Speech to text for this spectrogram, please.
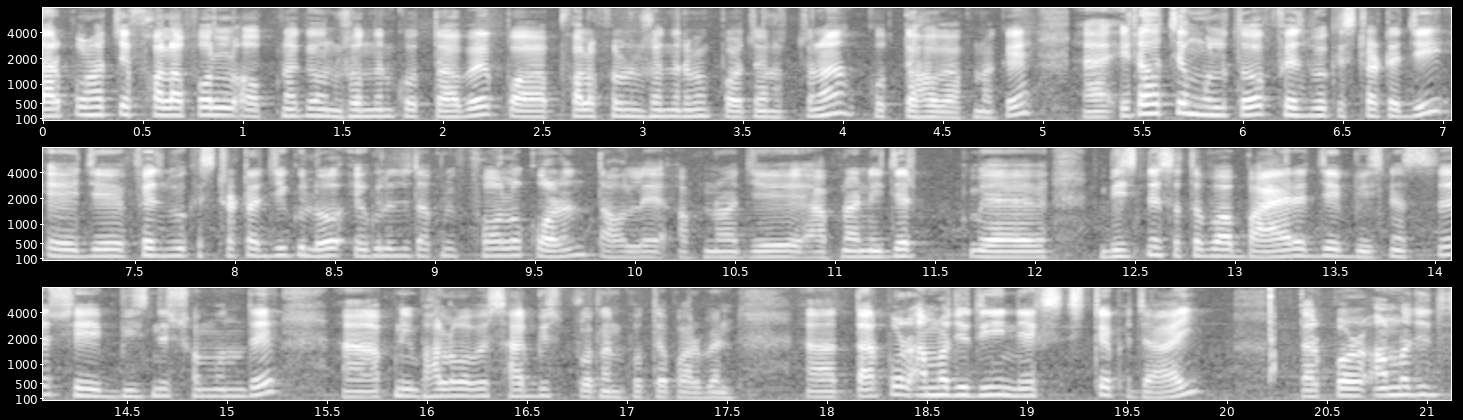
তারপর হচ্ছে ফলাফল আপনাকে অনুসন্ধান করতে হবে ফলাফল অনুসন্ধান এবং পর্যালোচনা করতে হবে আপনাকে। এটা হচ্ছে মূলত ফেসবুক স্ট্র্যাটেজি এই যে ফেসবুক স্ট্র্যাটেজিগুলো এগুলো যদি আপনি ফলো করেন, তাহলে আপনার যে, আপনার নিজের বিজনেস অথবা বায়ারের যে বিজনেস আছে, সেই বিজনেস সম্বন্ধে আপনি ভালোভাবে সার্ভিস প্রদান করতে পারবেন। তারপর আমরা যদি নেক্সট স্টেপে যাই, তারপর আমরা যদি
